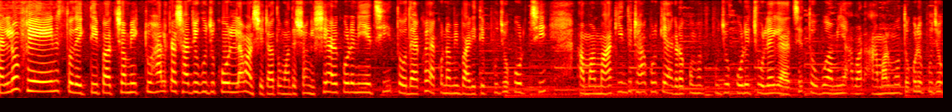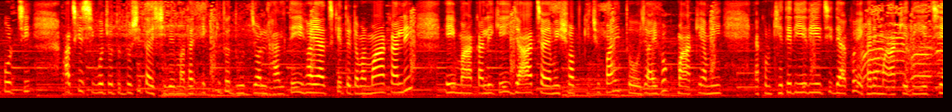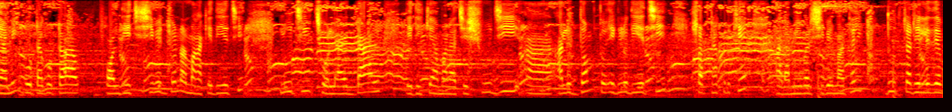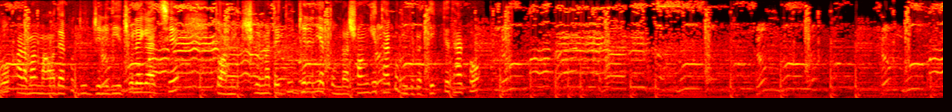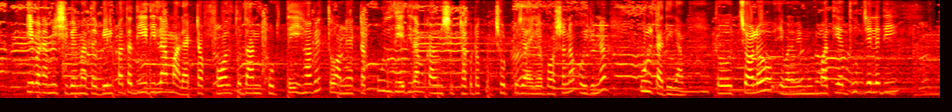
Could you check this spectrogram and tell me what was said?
Hello friends, তো দেখতেই পাচ্ছ আমি একটু হালকা সাজুগুজু করলাম আর সেটা তোমাদের সঙ্গে শেয়ার করে নিয়েছি। তো দেখো, এখন আমি বাড়িতে পুজো করছি। আমার মা কিন্তু ঠাকুরকে একরকমভাবে পুজো করে চলে গেছে, তবু আমি আবার আমার মতো করে পুজো করছি। আজকে শিব চতুর্দশী, তাই শিবের মাথায় একটু তো দুধ জল ঢালতেই হয় আজকে, তো এটা আমার মা কালী। এই মা কালীকেই যা চাই আমি সব কিছু পাই। তো যাই হোক, মাকে আমি এখন খেতে দিয়ে দিয়েছি। দেখো, এখানে মাকে দিয়েছি আমি গোটা গোটা ফল দিয়েছি, শিবের জন্য আর মাকে দিয়েছি। লুচি, ছোলার ডাল, এদিকে আমার আছে সুজি আর আলুর দম, তো এগুলো দিয়েছি, সব ঠাকুরকে আর আমি এবার শিবের মাথায় দুধটা ঢেলে দেব। আর আমার মাও দেখো দুধ ঢেলে দিয়ে চলে গেছে। তো আমি শিবের মাথায় দুধ ঢেলে নিয়ে তোমরা সঙ্গে থাকো, ভিডিওটা দেখতে থাকো। এবার আমি শিবের মাথায় বেলপাতা দিয়ে দিলাম আর একটা ফল তো দান করতেই হবে তো আমি একটা কুল দিয়ে দিলাম কারণ শিব ঠাকুরটা খুব ছোট্ট জায়গায় বসানো ওই জন্য কুলটা দিলাম তো চলো এবার আমি মোমবাতি আর ধূপ জ্বেলে দিই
